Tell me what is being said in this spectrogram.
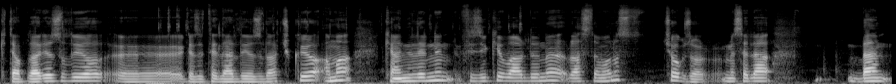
kitaplar yazılıyor, e, gazetelerde yazılar çıkıyor ama kendilerinin fiziki varlığına rastlamanız çok zor. Mesela ben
